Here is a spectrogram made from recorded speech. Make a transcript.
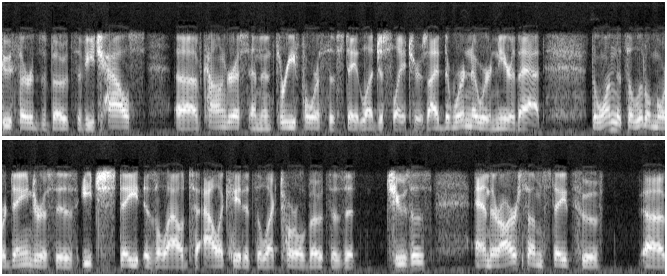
two thirds of votes of each house uh, of Congress and then three fourths of state legislatures. I, we're nowhere near that. The one that's a little more dangerous is each state is allowed to allocate its electoral votes as it chooses, and there are some states who have uh,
